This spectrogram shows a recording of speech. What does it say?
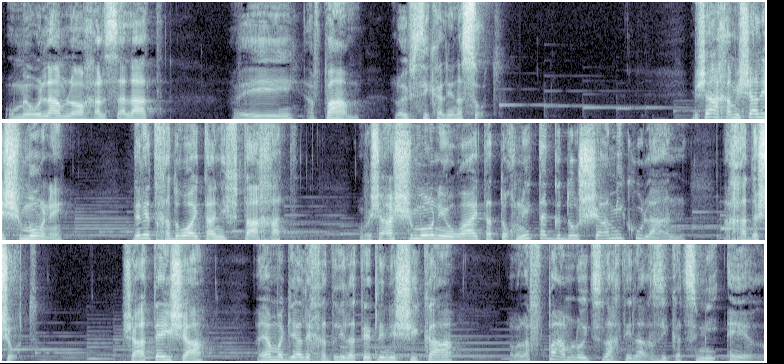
הוא מעולם לא אכל סלט, והיא אף פעם לא הפסיקה לנסות. בשעה חמישה לשמונה דלת חדרו הייתה נפתחת, ובשעה שמונה הוא ראה את התוכנית הקדושה מכולן, החדשות. בשעה תשע היה מגיע לחדרי לתת לי נשיקה, אבל אף פעם לא הצלחתי להחזיק עצמי ער.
